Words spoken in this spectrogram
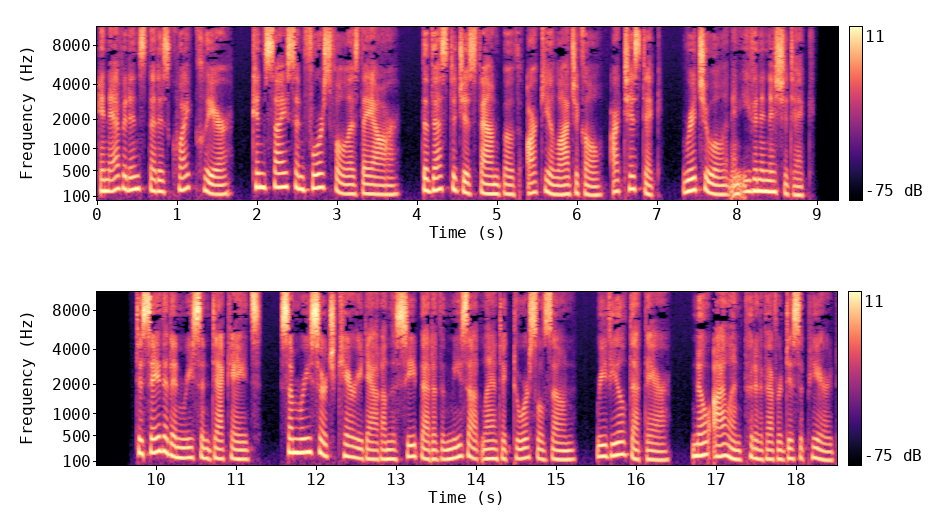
in evidence that is quite clear, concise, and forceful as they are. The vestiges found both archaeological, artistic, ritual, and even initiatic. To say that in recent decades, some research carried out on the seabed of the Mesoatlantic dorsal zone revealed that there, no island could have ever disappeared,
